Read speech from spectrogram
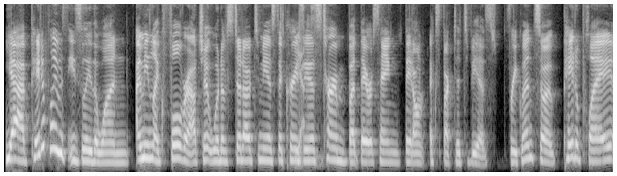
Yeah, pay to play was easily the one. I mean, like full ratchet would have stood out to me as the craziest term, but they were saying they don't expect it to be as frequent. So pay to play,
